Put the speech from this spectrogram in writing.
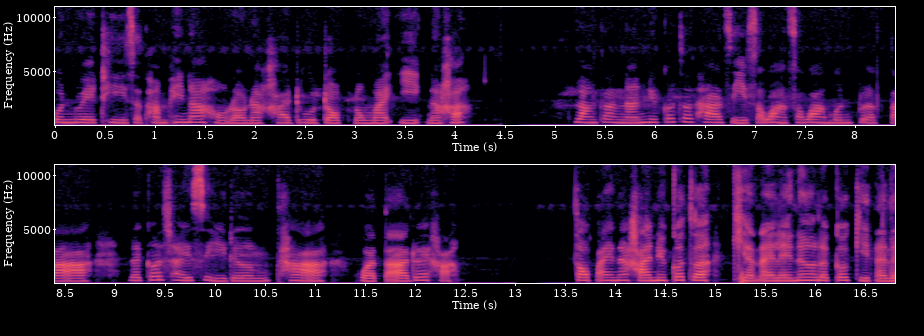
บนเวทีจะทำให้หน้าของเรานะคะ ดูดรอปลงมาอีกนะคะ หลังจากนั้นนิวก็จะทาสีสว่างๆบนเปลือกตา แล้วก็ใช้สีเดิมทาหัวตาด้วยค่ะ ต่อไปนะคะนิวก็จะเขียนอายไลเนอร์แล้วก็กรีดอายไล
